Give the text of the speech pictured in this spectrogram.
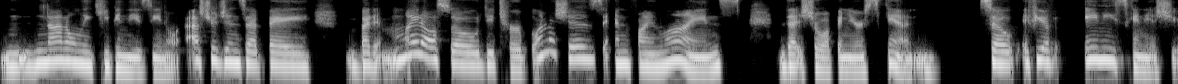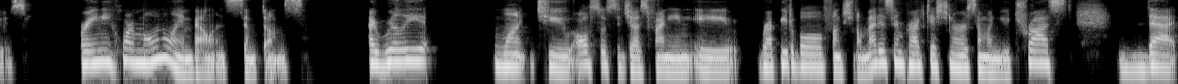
not only keeping these xenoestrogens at bay, but it might also deter blemishes and fine lines that show up in your skin. So if you have any skin issues or any hormonal imbalance symptoms, I really want to also suggest finding a reputable functional medicine practitioner someone you trust that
